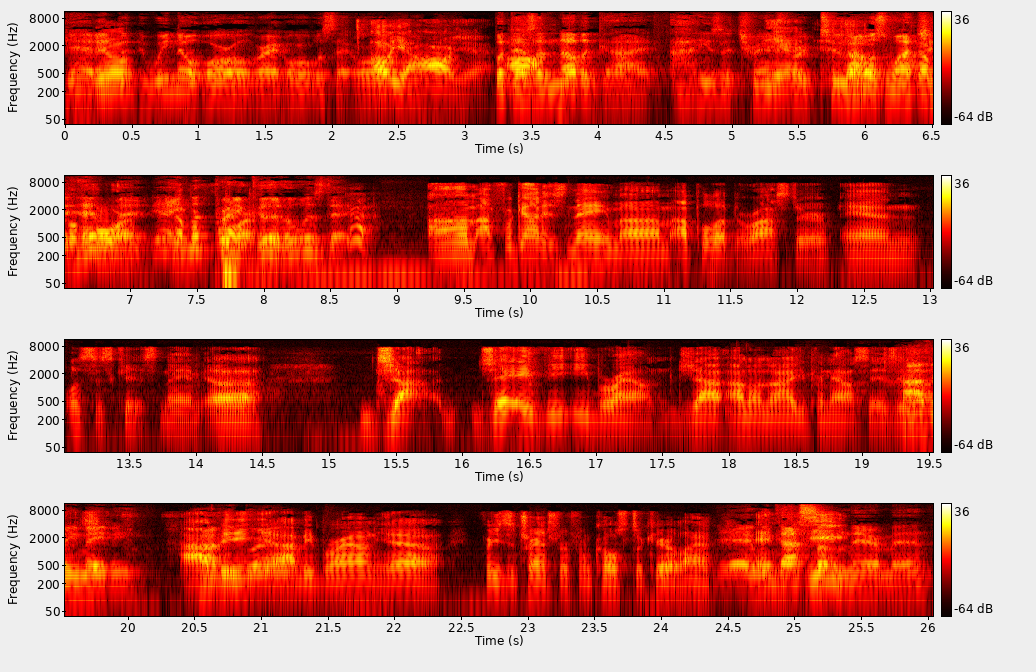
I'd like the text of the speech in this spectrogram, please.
Yeah, you know, we know Oral, right? Oral, what's that? Oral, oh yeah, oh yeah. But there's oh, another guy. Ah, he's a transfer Yeah, too. I was watching him, four. man. Yeah, Number he looked pretty good. Who was that? Yeah. Um, I forgot his name. Um, I pull up the roster, and what's this kid's name? Uh, Ja, J A V E Brown. Ja, I don't know how you pronounce it. Is it Javi, maybe. Ivy, Javi yeah, Ivy Brown, yeah. He's a transfer from Coastal Carolina. Yeah, we And got he- something there, man.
